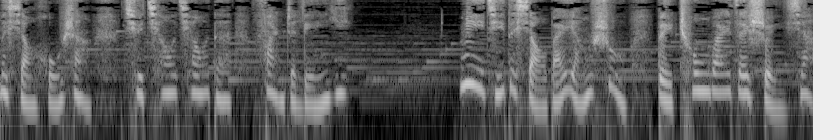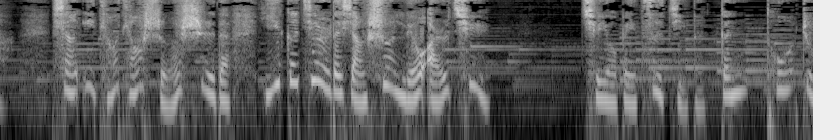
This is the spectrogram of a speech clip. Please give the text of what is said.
那小湖上却悄悄地泛着涟漪，密集的小白杨树被冲歪在水下，像一条条蛇似的，一个劲儿地想顺流而去，却又被自己的根拖住。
